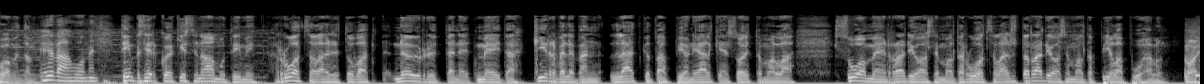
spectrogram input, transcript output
Huomenta. Hyvää huomenta. Timpe Sirkko ja Kissin aamutiimi. Ruotsalaiset ovat nöyryyttäneet meitä kirvelevän lätkätappion jälkeen soittamalla Suomeen radioasemalta, ruotsalaiselta radioasemalta pilapuhelun. Moi.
